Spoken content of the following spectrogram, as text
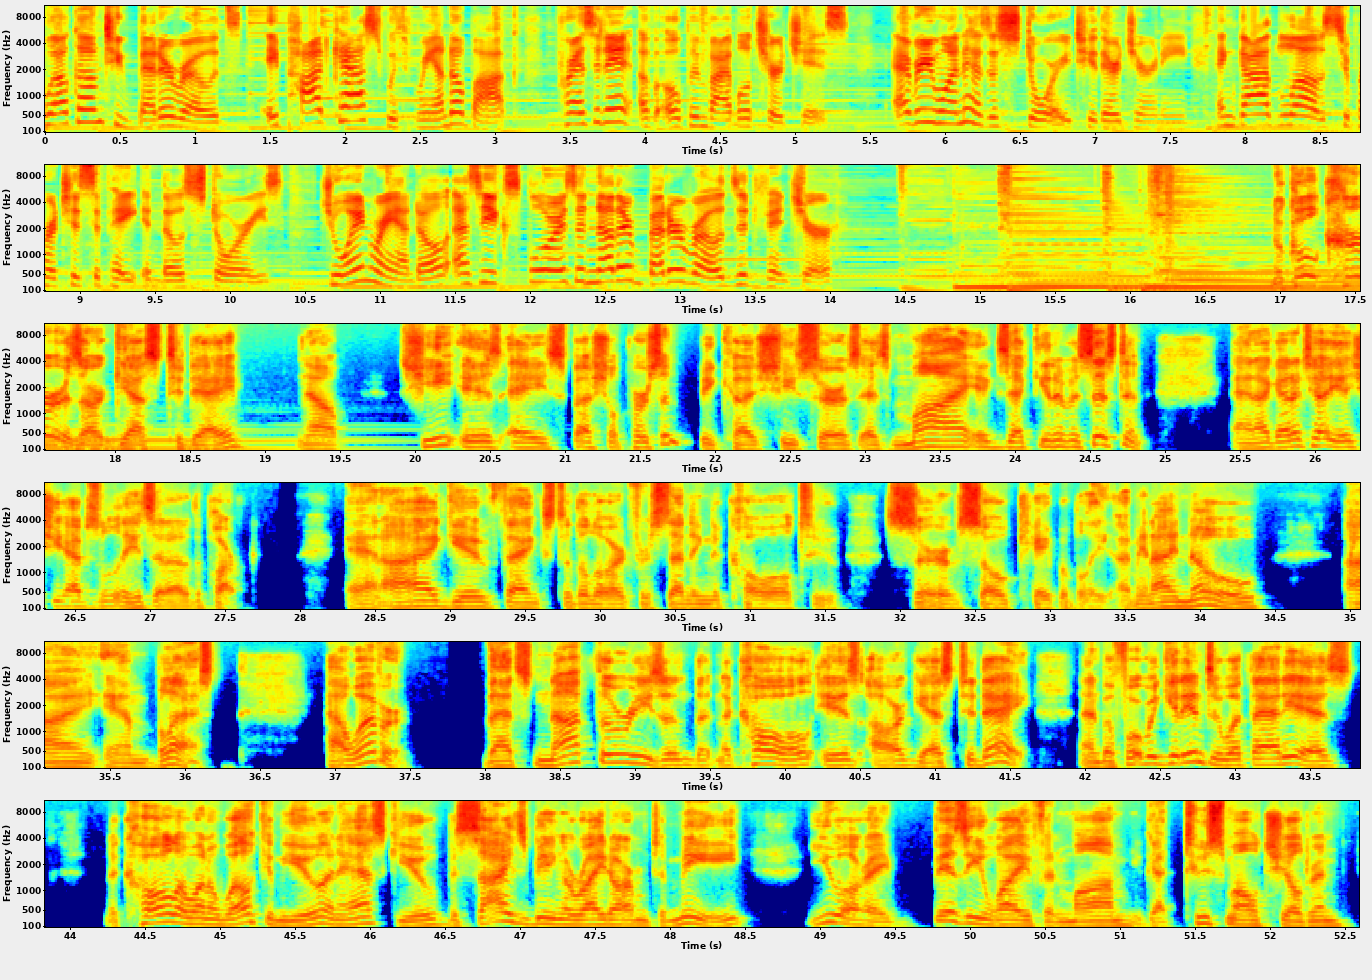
Welcome to Better Roads, a podcast with Randall Bach, president of Open Bible Churches. Everyone has a story to their journey, and God loves to participate in those stories. Join Randall as he explores another Better Roads adventure. Nicole Kerr is our guest today. Now, she is a special person because she serves as my executive assistant. And I got to tell you, she absolutely hits it out of the park. And I give thanks to the Lord for sending Nicole to serve so capably. I mean, I know I am blessed. However, that's not the reason that Nicole is our guest today. And before we get into what that is, Nicole, I want to welcome you and ask you, besides being a right arm to me, you are a busy wife and mom. You've got two small children.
